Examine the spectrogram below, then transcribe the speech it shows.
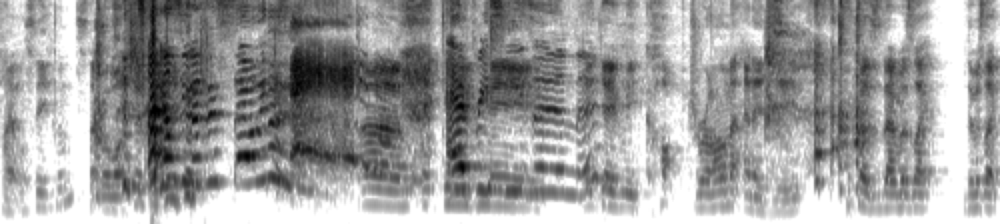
title sequence that we're watching? Title sequence is so insane. um, it gave Every me, season. It gave me cop drama energy because there was like there was like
